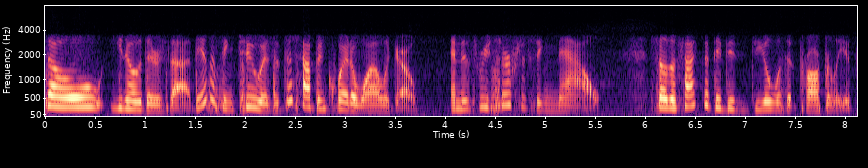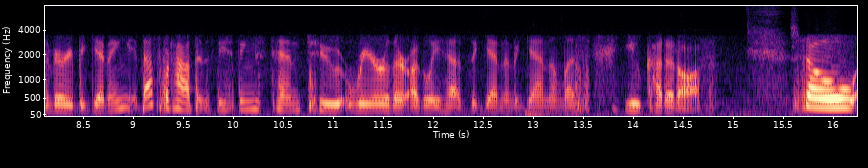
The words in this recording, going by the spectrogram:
So you know, there's that. The other thing too is that this happened quite a while ago, and it's resurfacing now. So the fact that they didn't deal with it properly at the very beginning, that's what happens. These things tend to rear their ugly heads again and again unless you cut it off. So,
